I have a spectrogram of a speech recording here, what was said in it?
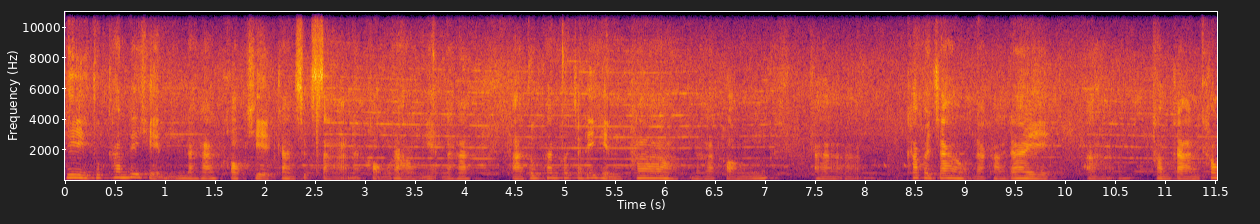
ที่ทุกท่านได้เห็นนะคะขอบเขตการศึกษาของเราเนี่ยนะคะทุกท่านก็จะได้เห็นภาพนะคะของอข้าพเจ้านะคะได้อ่าทำการเข้า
